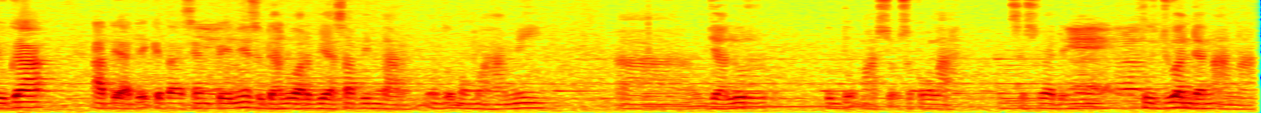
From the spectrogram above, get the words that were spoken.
juga adik-adik kita SMP ini sudah luar biasa pintar untuk memahami uh, jalur untuk masuk sekolah sesuai dengan tujuan dan anak.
